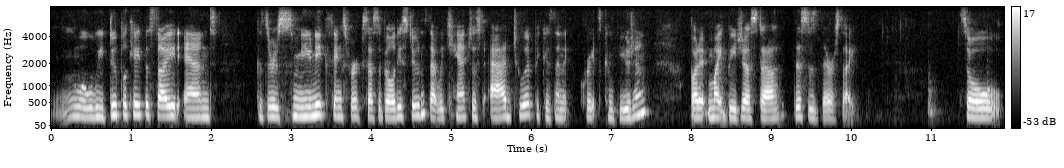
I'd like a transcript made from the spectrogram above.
will we duplicate the site and because there's some unique things for accessibility students that we can't just add to it because then it creates confusion but it might be just a, this is their site. So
